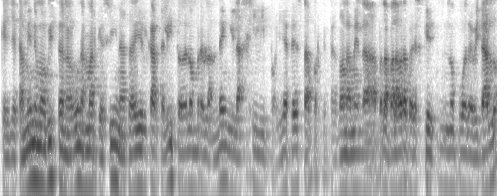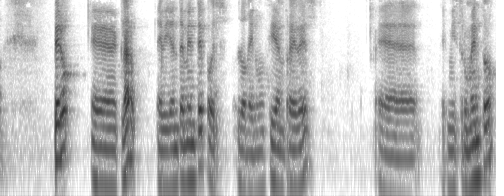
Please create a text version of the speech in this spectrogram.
que también hemos visto en algunas marquesinas, ahí el cartelito del hombre blandengue y la gilipollez esta, porque perdóname la, la palabra, pero es que no puedo evitarlo. Pero, eh, claro, evidentemente, pues lo denuncia en redes eh, es mi instrumento,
